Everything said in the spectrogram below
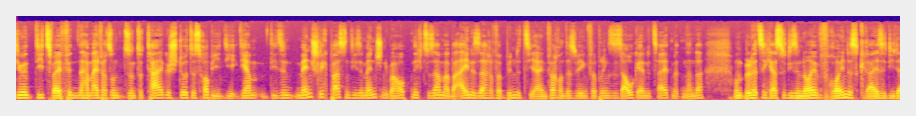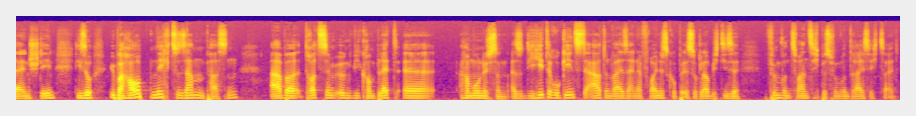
die und die zwei finden, haben einfach so ein, so ein total gestörtes Hobby. Die, die, haben, die sind menschlich passend, diese Menschen überhaupt nicht zusammen, aber eine Sache verbindet sie einfach und deswegen verbringen sie saugerne Zeit miteinander. Und plötzlich hast du diese neuen Freundeskreise, die da entstehen, die so überhaupt nicht zusammenpassen, aber trotzdem irgendwie komplett äh, harmonisch sind. Also die heterogenste Art und Weise einer Freundesgruppe ist so, glaube ich, diese 25 bis 35 Zeit.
